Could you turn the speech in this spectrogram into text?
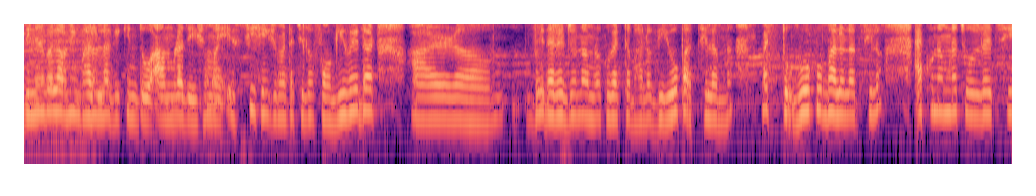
দিনের বেলা অনেক ভালো লাগে কিন্তু আমরা যেই সময় এসছি সেই সময়টা ছিল ফগি ওয়েদার আর ওয়েদারের জন্য আমরা খুব একটা ভালো ভিউ পাচ্ছিলাম না বাট তবুও খুব ভালো লাগছিল এখন আমরা চলেছি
